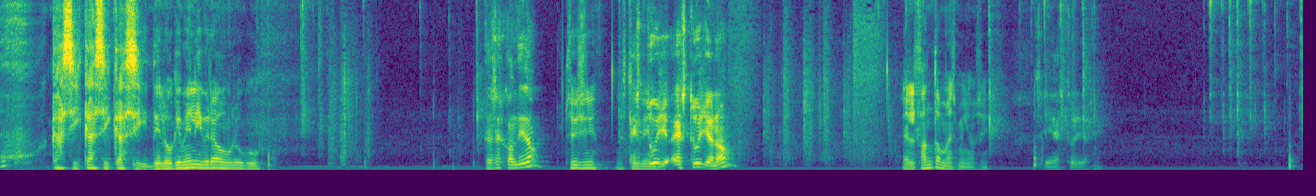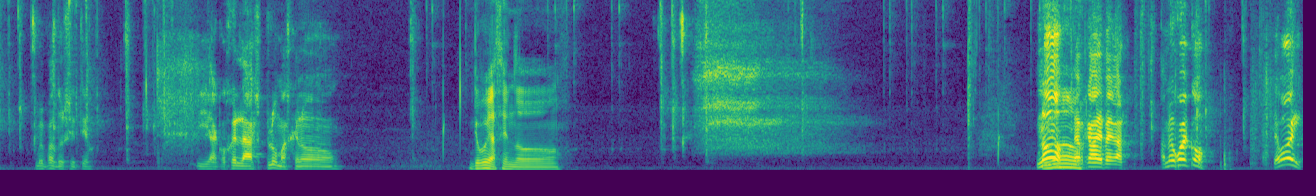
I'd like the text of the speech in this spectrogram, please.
Uf. Casi, casi, casi. De lo que me he librado, loco. ¿Te has escondido? Sí, sí, estoy Es bien. tuyo, es tuyo, ¿no? El Phantom es mío, sí. Sí, es tuyo, sí. Voy para tu sitio. Y a coger las plumas, que no. Yo voy haciendo. ¡No! No. Me acaba de pegar. ¡Dame hueco! ¡Que voy!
